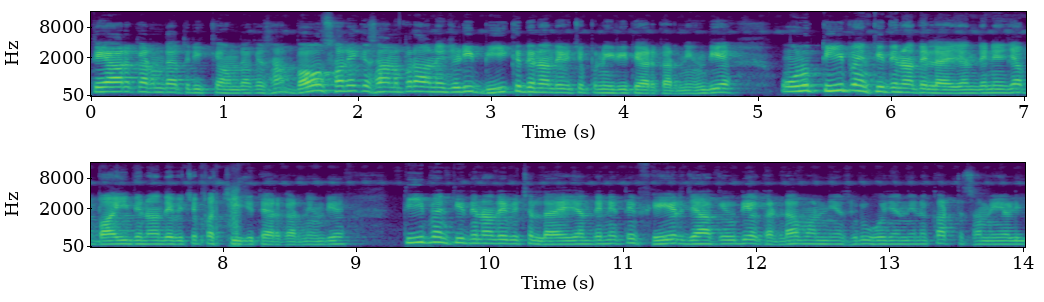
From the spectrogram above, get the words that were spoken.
ਤਿਆਰ ਕਰਨ ਦਾ ਤਰੀਕਾ ਹੁੰਦਾ, ਕਿਸਾਨ ਬਹੁਤ ਸਾਰੇ ਕਿਸਾਨ ਭਰਾ ਨੇ ਜਿਹੜੀ 20 ਕੁ ਦਿਨਾਂ ਦੇ ਵਿੱਚ ਪਨੀਰੀ ਤਿਆਰ ਕਰਨੀ ਹੁੰਦੀ ਹੈ, ਉਹਨੂੰ 30 35 ਦਿਨਾਂ ਤੇ ਲੈ ਜਾਂਦੇ ਨੇ ਜਾਂ 22 ਦਿਨਾਂ ਦੇ ਵਿੱਚ 25 ਚ ਤਿਆਰ ਕਰਨੀ ਹੁੰਦੀ ਹੈ। 30 35 ਦਿਨਾਂ ਦੇ ਵਿੱਚ ਲਏ ਜਾਂਦੇ ਨੇ ਤੇ ਫੇਰ ਜਾ ਕੇ ਉਹਦੀਆਂ ਗੰਢਾਂ ਬਣਨੀਆਂ ਸ਼ੁਰੂ ਹੋ ਜਾਂਦੀਆਂ ਨੇ, ਘੱਟ ਸਮੇਂ ਵਾਲੀ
